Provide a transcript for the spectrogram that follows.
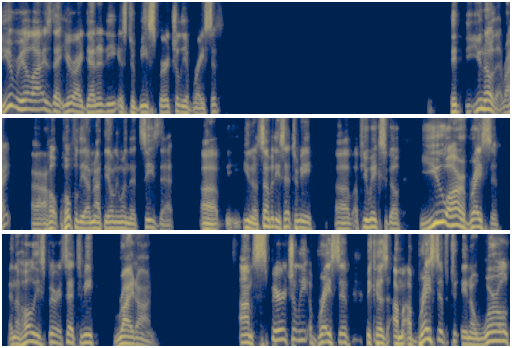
Do you realize that your identity is to be spiritually abrasive? Did you know that, right? I hope. Hopefully, I'm not the only one that sees that. Uh, you know, somebody said to me uh, a few weeks ago, "You are abrasive," and the Holy Spirit said to me, "Right on." I'm spiritually abrasive because I'm abrasive to, in a world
